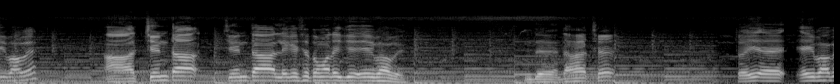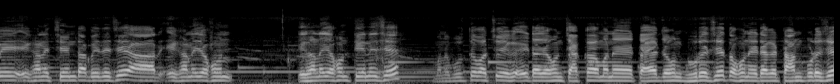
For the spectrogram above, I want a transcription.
এইভাবে। আর চেনটা চেনটা লেগেছে তোমার এই যে এইভাবে। দেখা যাচ্ছে। তো এই, এইভাবে এখানে চেনটা বেঁধেছে, আর এখানে যখন এখানে যখন টেনেছে মানে বুঝতে পারছ এটা যখন চাকা মানে টায়ার যখন ঘুরেছে, তখন এটাকে টান পড়েছে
